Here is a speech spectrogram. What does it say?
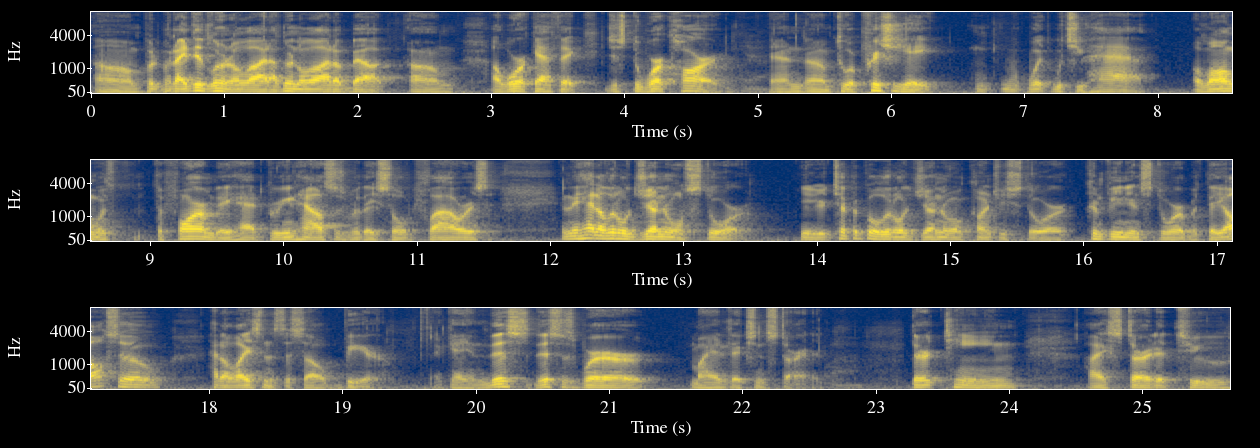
Um, but but I did learn a lot. I learned a lot about um, a work ethic, just to work hard yeah. and um, to appreciate what what you have. Along with the farm, they had greenhouses where they sold flowers, and they had a little general store. You know, your typical little general country store, convenience store, but they also had a license to sell beer. Okay, and this this is where my addiction started. 13, I started to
